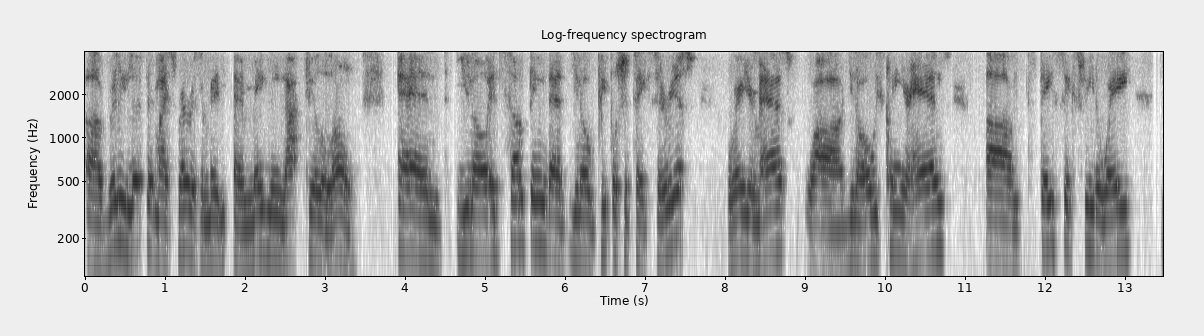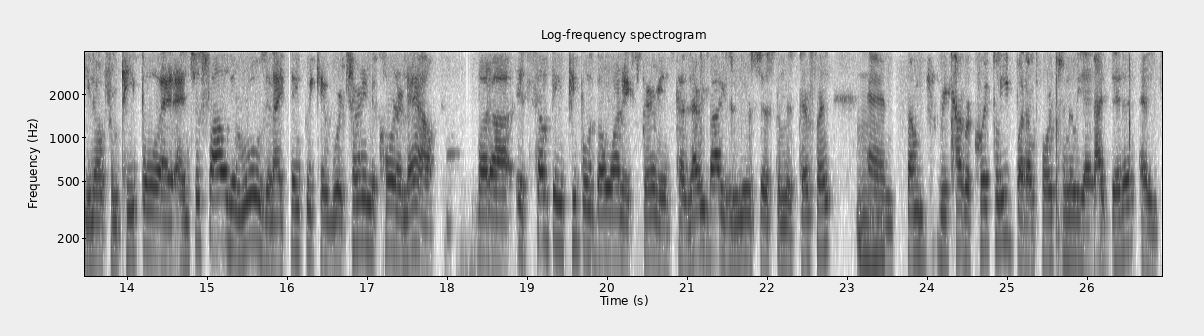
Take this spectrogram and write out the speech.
uh, really lifted my spirits and made and made me not feel alone. And you know, it's something that you know people should take serious. Wear your mask. While you know, always clean your hands. Um, stay six feet away. You know, from people, and, and just follow the rules. And I think we can. We're turning the corner now, but uh, it's something people don't want to experience because everybody's immune system is different, mm-hmm. and some recover quickly. But unfortunately, I didn't. And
